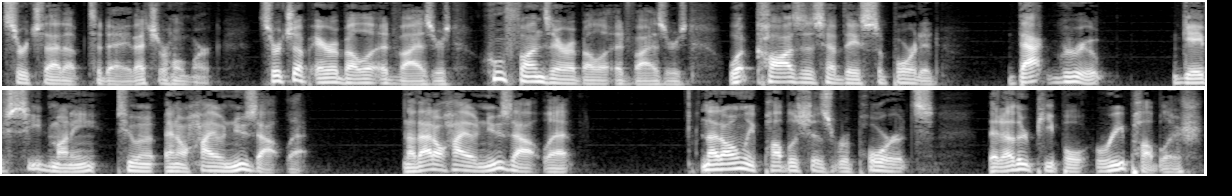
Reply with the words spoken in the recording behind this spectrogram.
search that up today. That's your homework. Search up Arabella Advisors. Who funds Arabella Advisors? What causes have they supported? That group gave seed money to a, an Ohio news outlet. Now, that Ohio news outlet not only publishes reports that other people republish,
